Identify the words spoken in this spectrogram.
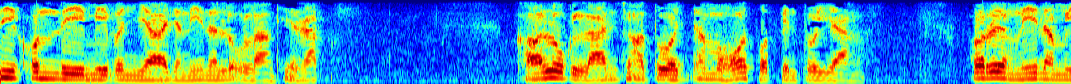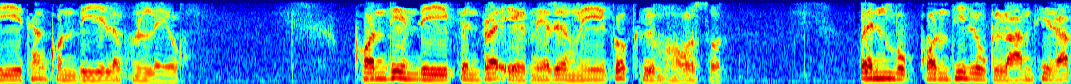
นี่คนดีมีปัญญาอย่างนี้นะลูกหลานที่รัก ขอลูกหลานจงเอาตัวนโหสถเป็นตัวอย่าง เพราะเรื่องนี้นะมีทั้งคนดีและคนเลว คนที่ดีเป็นพระเอกในเรื่องนี้ก็คือมโหสถ เป็นบุคคลที่ลูกหลานที่รัก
